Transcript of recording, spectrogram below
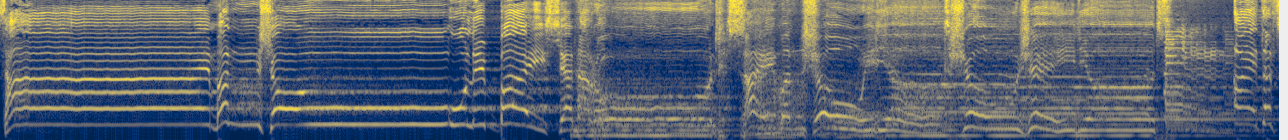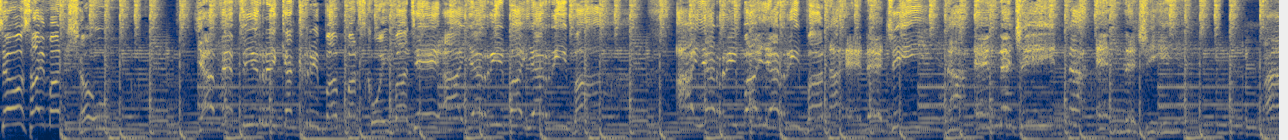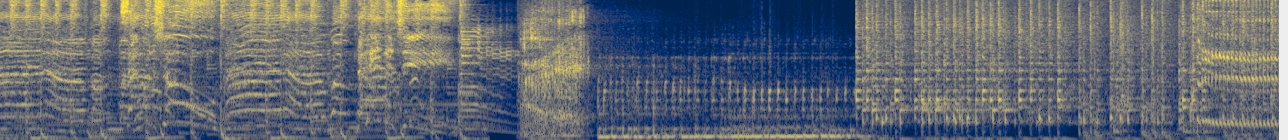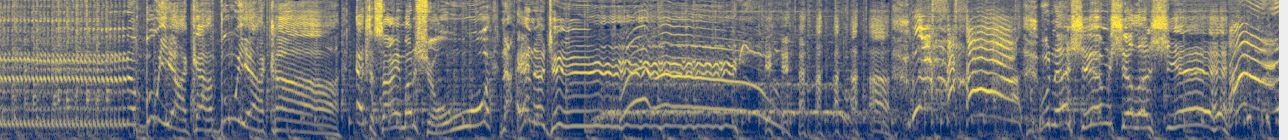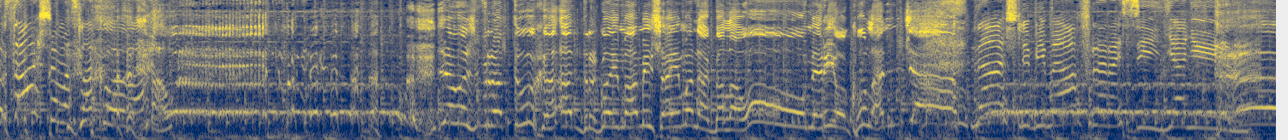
Саймон Шоу! Улыбайся, народ! Саймон Шоу идет! Шоу уже идет! А это все Саймон Шоу! Я в эфире, как рыба в морской воде, а я рыба, я рыба, а я рыба, я рыба на энергии, на энергии, на энергии. Буяка, буяка! Это Саймон Шоу на Energy! В нашем шалаше! Саша Маслакова. Я ваш братуха от другой мамы Саймона была. О, Мерио Куланджа! Наш любимый афро-россиянин.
